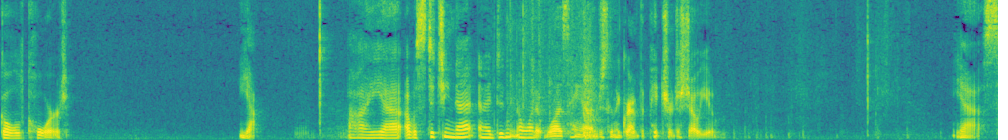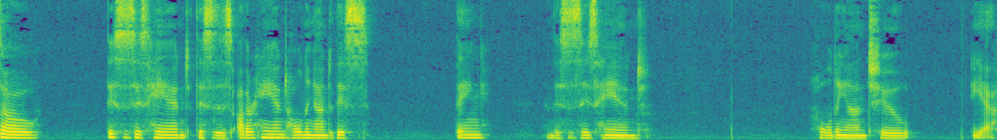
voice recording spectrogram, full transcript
gold cord. Yeah. I, uh, I was stitching that and I didn't know what it was. Hang on, I'm just going to grab the picture to show you. Yeah, so this is his hand. This is his other hand holding onto this thing. And this is his hand holding on to, yeah,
